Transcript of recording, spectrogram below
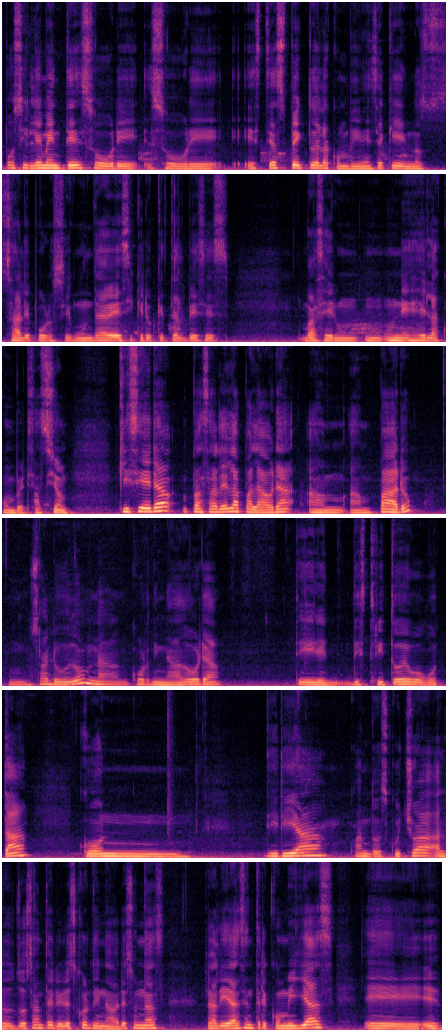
posiblemente sobre, sobre este aspecto de la convivencia que nos sale por segunda vez y creo que tal vez es, va a ser un, un eje de la conversación. Quisiera pasarle la palabra a, Amparo, un saludo, una coordinadora del distrito de Bogotá, con, diría, cuando escucho a, los dos anteriores coordinadores, unas realidades entre comillas eh, eh,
